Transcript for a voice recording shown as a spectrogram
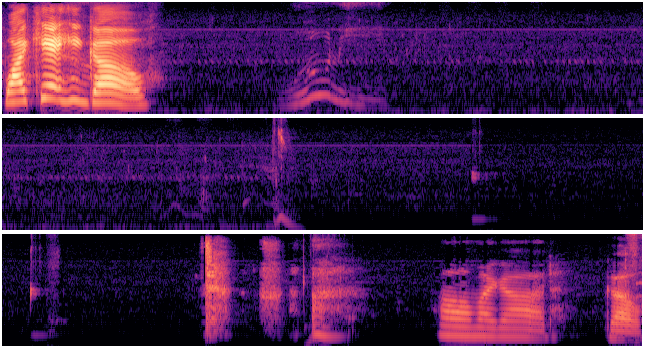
Why can't he go? Oh my god. Go.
